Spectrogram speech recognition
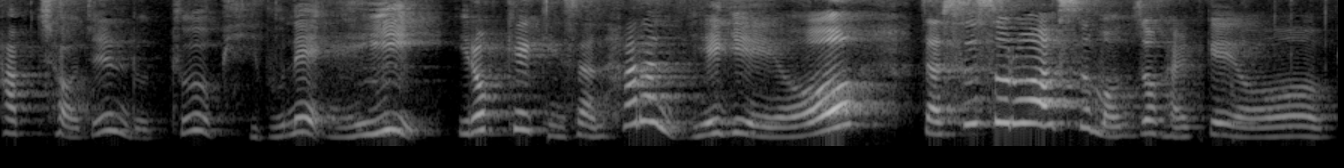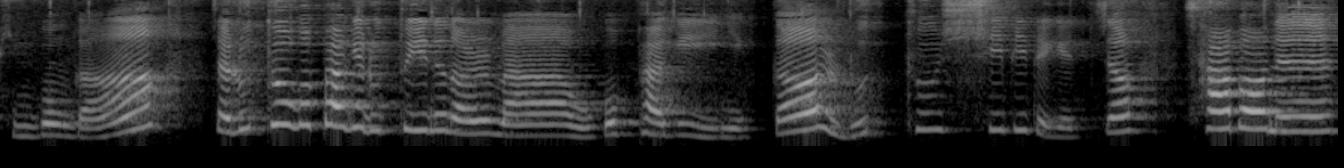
합쳐진 루트 B분의 A. 이렇게 계산하란 얘기예요. 자, 스스로 학습 먼저 갈게요. 빈 공간. 자, 루트 5 곱하기 루트 2는 얼마? 5 곱하기 2니까 루트 10이 되겠죠? 4번은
